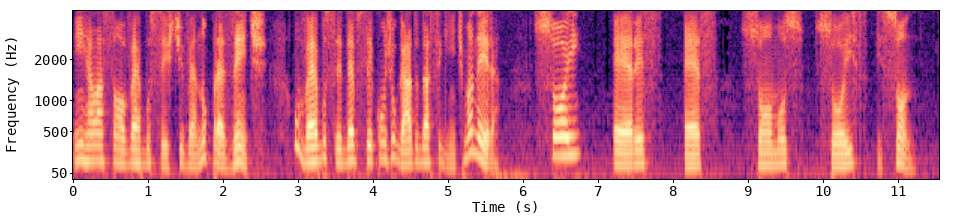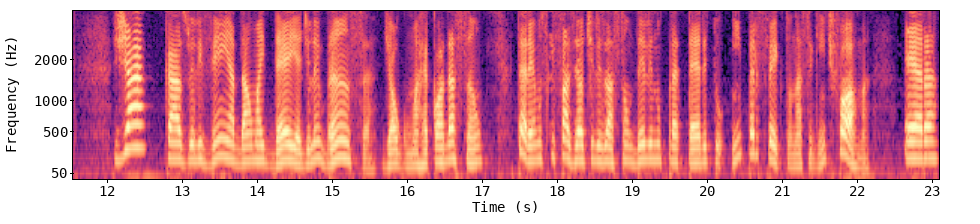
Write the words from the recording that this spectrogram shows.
em relação ao verbo ser estiver no presente, o verbo ser deve ser conjugado da seguinte maneira: soy, eres, es, somos, sois e son. Já caso ele venha dar uma ideia de lembrança de alguma recordação, teremos que fazer a utilização dele no pretérito imperfeito, na seguinte forma: era,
